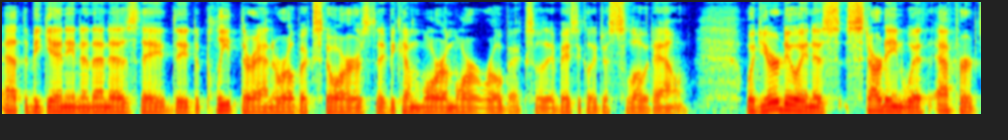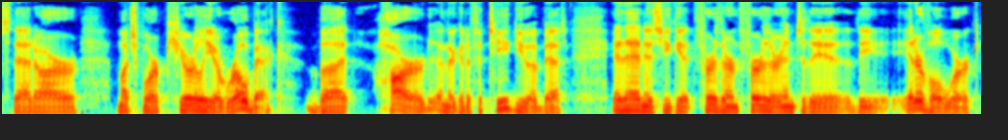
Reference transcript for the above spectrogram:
at the beginning. And then as they, they deplete their anaerobic stores, they become more and more aerobic. So, they basically just slow down. What you're doing is starting with efforts that are much more purely aerobic, but hard and they're going to fatigue you a bit. And then as you get further and further into the, the interval work,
